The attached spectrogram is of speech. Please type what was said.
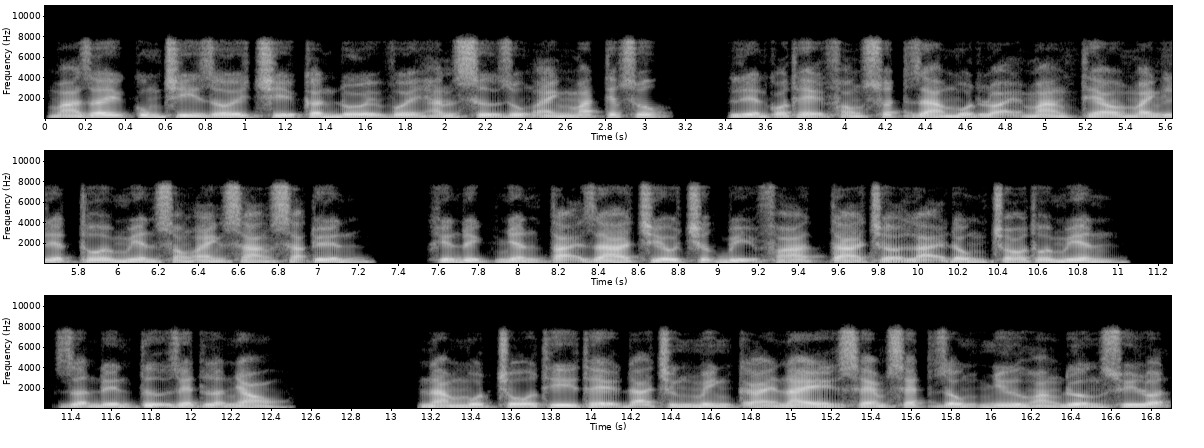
Mà dây cung chi giới chỉ cần đối với hắn sử dụng ánh mắt tiếp xúc, liền có thể phóng xuất ra một loại mang theo mãnh liệt thôi miên sóng ánh sáng xạ tuyến, khiến địch nhân tại ra chiêu trước bị phá tà trở lại đồng cho thôi miên, dẫn đến tự giết lẫn nhau. Nằm một chỗ thi thể đã chứng minh cái này xem xét giống như hoang đường suy luận.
